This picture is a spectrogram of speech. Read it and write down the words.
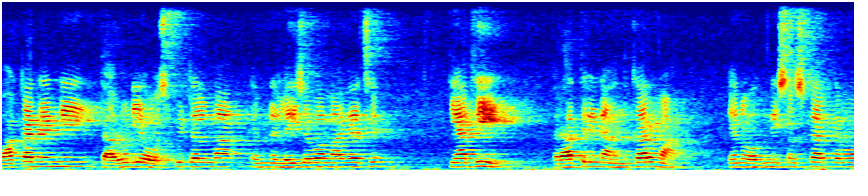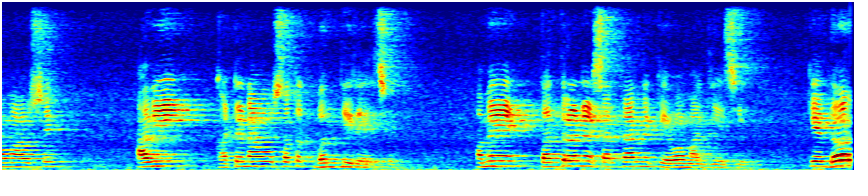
વાંકાનેરની દારૂડિયા હોસ્પિટલમાં એમને લઈ જવામાં આવ્યા છે. ત્યાંથી રાત્રિના અંધકારમાં એનો અગ્નિ સંસ્કાર કરવામાં આવશે. આવી ઘટનાઓ સતત બનતી રહે છે. અમે તંત્રને સરકારને કહેવા માગીએ છીએ કે દર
